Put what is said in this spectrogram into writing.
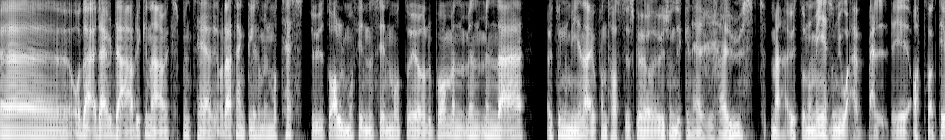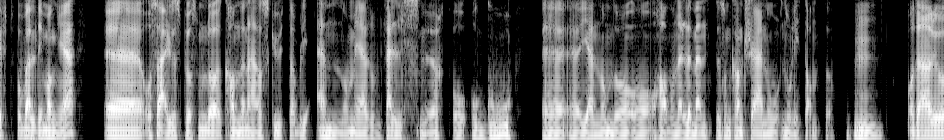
Uh, og det det er jo der du ikke er å eksperimentere, og der tenker jeg liksom en må teste ut, og alle må finne sin måte å gjøre det på, men, men, men det er, autonomien er jo fantastisk å høre ut som dere har raust med autonomi, som jo er veldig attraktivt for veldig mange. Uh, og så er det jo spørsmålet da, kan denne her skuta bli enda mer velsmørt og, og god eh, eh, gjennom da å, ha noen elementer som kanskje er noe, noe litt annet. da. Og det er jo,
